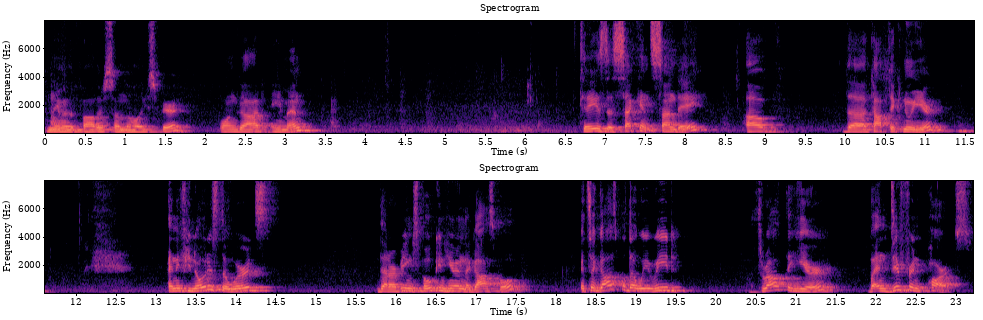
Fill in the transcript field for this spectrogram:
In the name of the Father, Son, and the Holy Spirit, one God, amen. Today is the second Sunday of the Coptic New Year. And if you notice the words that are being spoken here in the gospel, it's a gospel that we read throughout the year, but in different parts.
